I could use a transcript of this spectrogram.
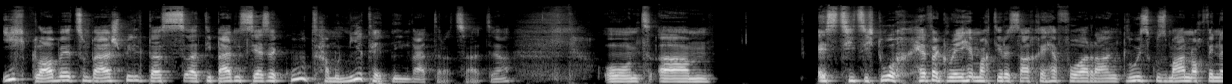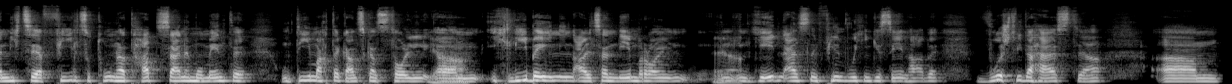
ich glaube zum Beispiel, dass äh, die beiden sehr, sehr gut harmoniert hätten in weiterer Zeit. Ja. Und ähm, es zieht sich durch. Heather Graham macht ihre Sache hervorragend. Luis Guzman, auch wenn er nicht sehr viel zu tun hat, hat seine Momente und die macht er ganz, ganz toll. Ja. Ähm, ich liebe ihn in all seinen Nebenrollen, ja. in, in jedem einzelnen Film, wo ich ihn gesehen habe. Wurscht, wie der heißt, ja. Ähm,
